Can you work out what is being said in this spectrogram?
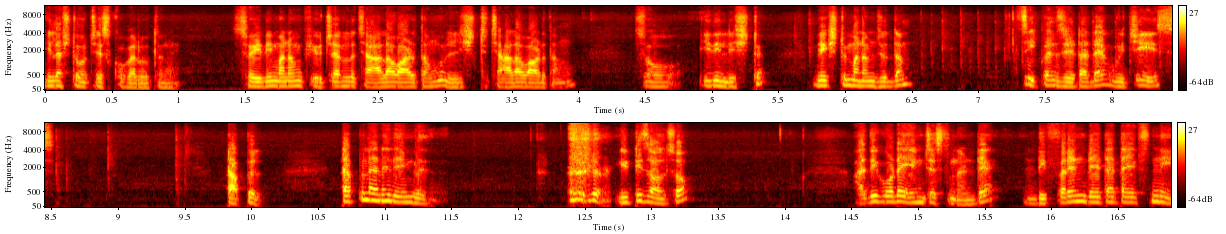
ఇలా స్టోర్ చేసుకోగలుగుతుంది. సో ఇది మనం ఫ్యూచర్లో చాలా వాడతాము. లిస్ట్ చాలా వాడతాము. సో ఇది లిస్ట్ నెక్స్ట్ మనం చూద్దాం. Sequence data type which is tuple tuple అనేది ఏం లేదు. ఇట్ ఈస్ ఆల్సో అది కూడా ఏం చేస్తుందంటే డిఫరెంట్ డేటా టైప్స్ని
